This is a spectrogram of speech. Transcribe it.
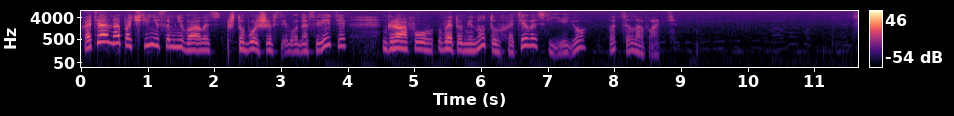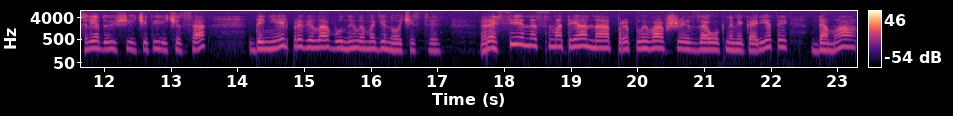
Хотя она почти не сомневалась, что больше всего на свете графу в эту минуту хотелось ее поцеловать. Следующие четыре часа Даниэль провела в унылом одиночестве, рассеянно смотря на проплывавшие за окнами кареты дома,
